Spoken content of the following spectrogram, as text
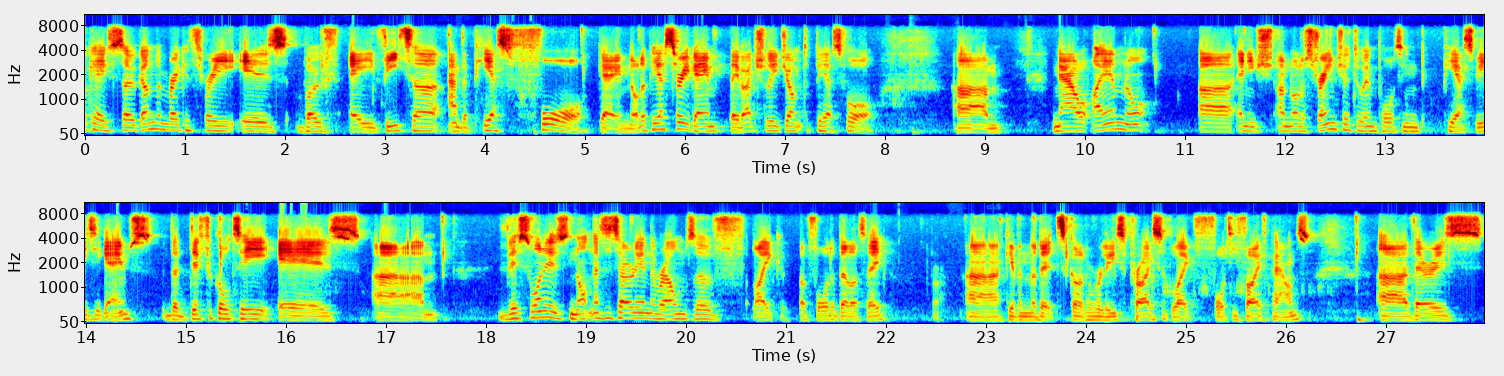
okay, so Gundam Breaker 3 is both a Vita and a PS4 game, not a PS3 game. They've actually jumped to PS4. Um, now, I am not uh, any. Sh- I'm not a stranger to importing PS Vita games. The difficulty is um, this one is not necessarily in the realms of like affordability, uh, given that it's got a release price of like forty-five pounds. Uh, there is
